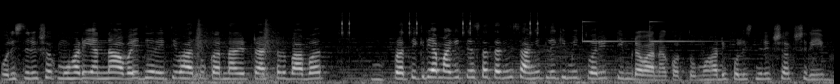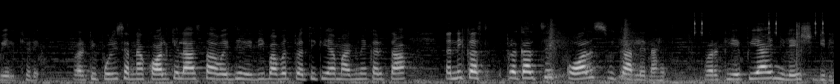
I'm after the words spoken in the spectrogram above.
पोलीस निरीक्षक मोहाडी यांना अवैध रेती वाहतूक करणारे ट्रॅक्टर बाबत प्रतिक्रिया मागितली असता त्यांनी सांगितले की मी त्वरित टीम रवाना करतो. मोहाडी पोलीस निरीक्षक श्री बेलखेडे. वरती पोलिसांना कॉल केला असता अवैध रेतीबाबत प्रतिक्रिया मागण्याकरिता त्यांनी कस प्रकारचे कॉल स्वीकारले नाहीत. वरठी एपीआय निलेश गिरी.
